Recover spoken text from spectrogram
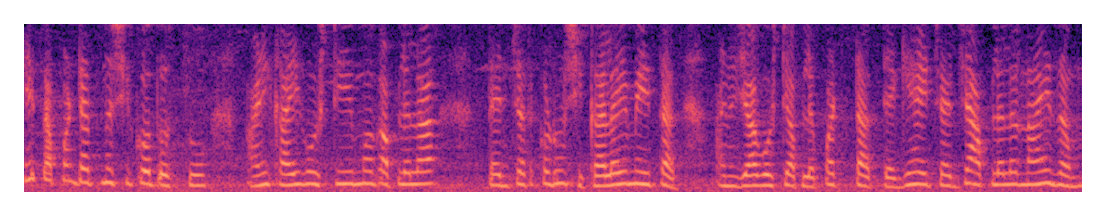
हेच आपण त्यातनं शिकत असतो. आणि काही गोष्टी मग आपल्याला त्यांच्याकडून शिकायलाही मिळतात. आणि ज्या गोष्टी आपल्या पटतात त्या घ्यायच्या. ज्या आपल्याला नाही जम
